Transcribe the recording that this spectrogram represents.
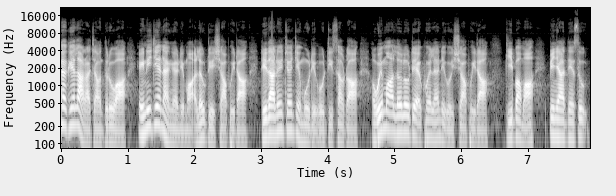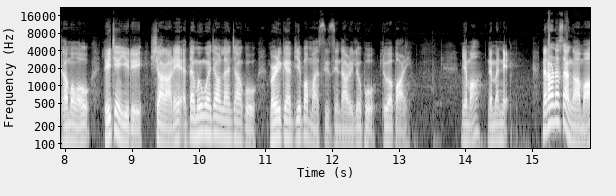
ခက်ခဲလာတာကြောင့်သူတို့ဟာအိန္ဒိယနိုင်ငံတွေမှာအလုပ်တွေရှာဖွေတာဒေတာတွင်းကျွမ်းကျင်မှုတွေကိုတိစောက်တာအဝေးမှာအလုပ်လုပ်တဲ့အခွင့်အလမ်းတွေကိုရှာဖွေတာပြည်ပမှာပညာသင်စုဒါမှမဟုတ်လေ့ကျင့်ရေးတွေရှာတာနဲ့အတမွေးဝမ်းကြောင်းလမ်းကြောင်းကိုအမေရိကန်ပြည်ပမှာစီစဉ်တာတွေလုပ်ဖို့လိုအပ်ပါတယ်။ မြန်မာနံပါတ်1 2025မှာ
